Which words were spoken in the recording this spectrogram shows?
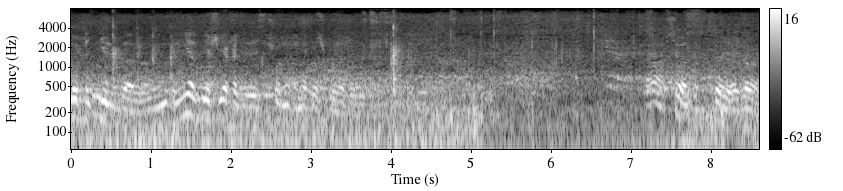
Ехать не, да. Нет, будешь ехать, если что, на, на клочку ехать. А, все, все, я давай.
